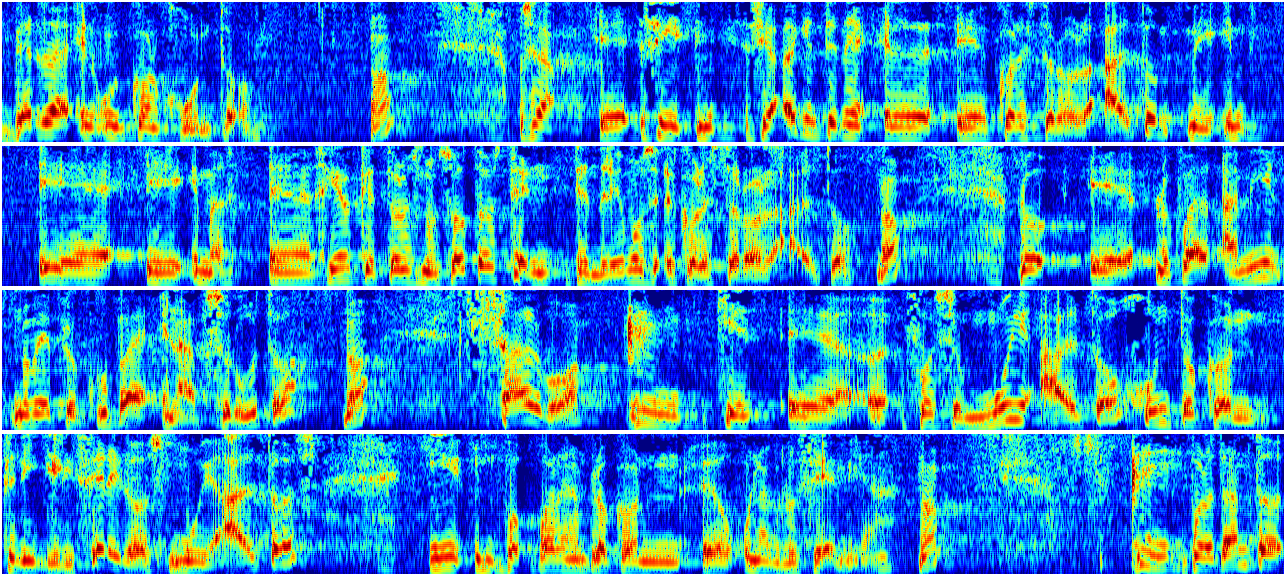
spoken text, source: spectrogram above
verla en un conjunto. O sea, eh, si, alguien tiene el eh, colesterol alto, me eh, imagino que todos nosotros tendremos el colesterol alto, ¿no? Lo, cual a mí no me preocupa en absoluto, ¿no? Salvo que fuese muy alto junto con triglicéridos muy altos y, por ejemplo, con una glucemia, ¿no? Por lo tanto,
